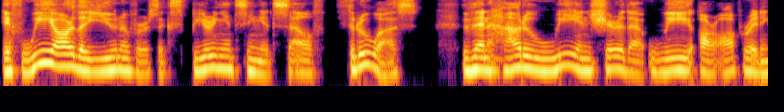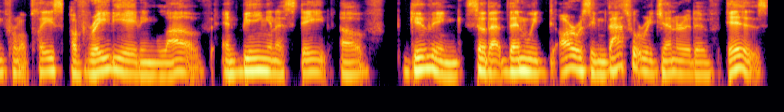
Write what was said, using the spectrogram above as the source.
if we are the universe experiencing itself through us then how do we ensure that we are operating from a place of radiating love and being in a state of giving so that then we are receiving? That's what regenerative is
